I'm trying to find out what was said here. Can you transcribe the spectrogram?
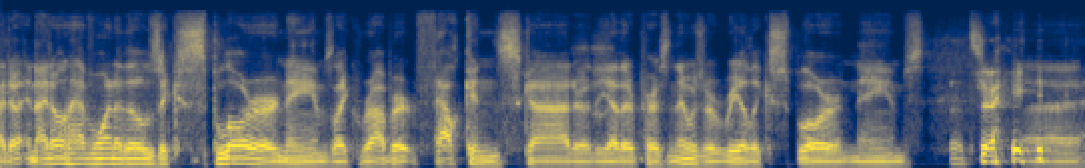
I don't, and I don't have one of those explorer names like Robert Falcon Scott or the other person. Those are real explorer names. That's right. uh,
